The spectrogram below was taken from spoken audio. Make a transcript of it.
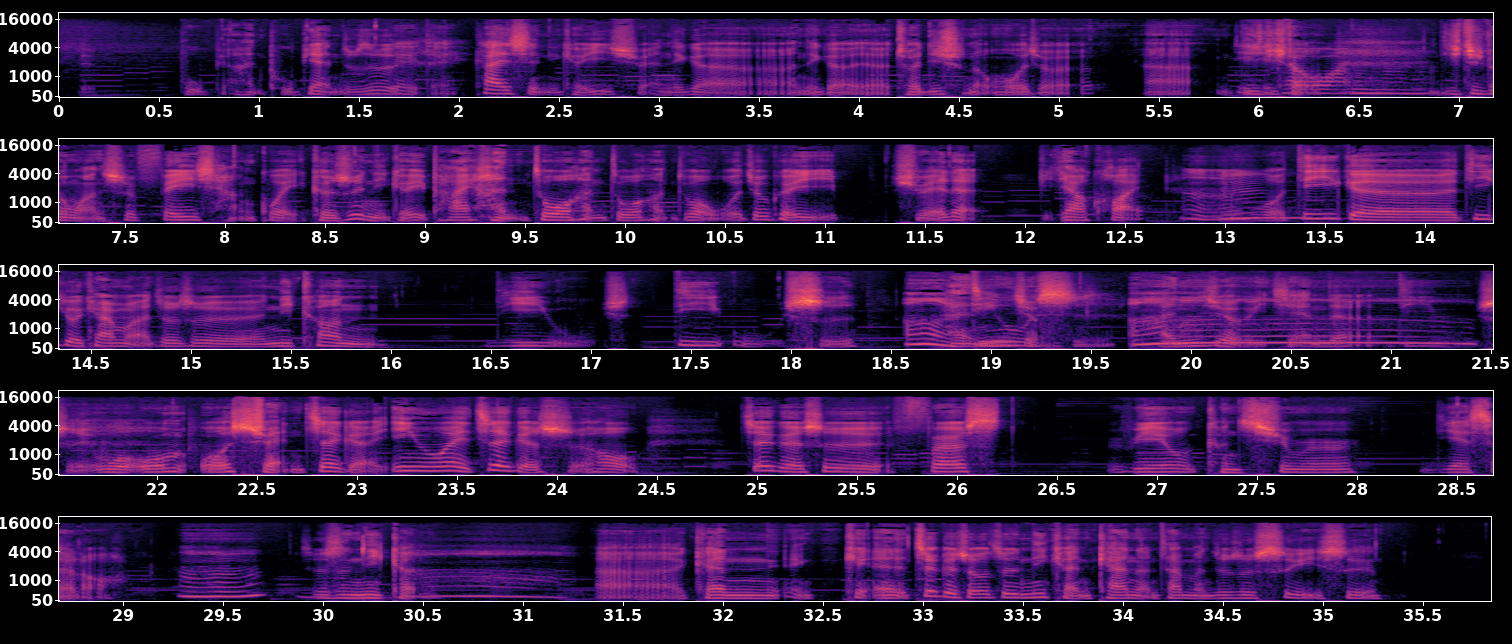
普遍很普遍，就是对对，开始你可以选那个那个 traditional 或者呃 digital One 嗯。digital 网是非常贵，可是你可以拍很多很多很多，我就可以学的比较快。嗯。我第一个第一个 camera 就是 Nikon D 五 D 五十，嗯，很久第五十，很久以前的啊。D 五十，我我我选这个，因为这个时候这个是 first real consumer DSLR，嗯哼。就是 Nikon 哼，哦，啊、跟呃这个时候就是 Nikon、Canon 他们就是试一试，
